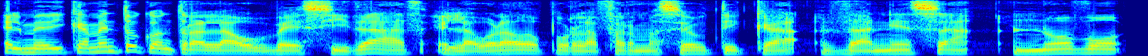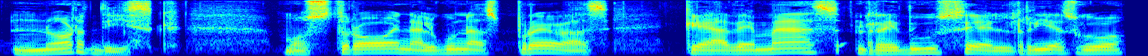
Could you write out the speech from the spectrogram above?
El medicamento contra la obesidad elaborado por la farmacéutica danesa Novo Nordisk mostró en algunas pruebas que además reduce el riesgo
